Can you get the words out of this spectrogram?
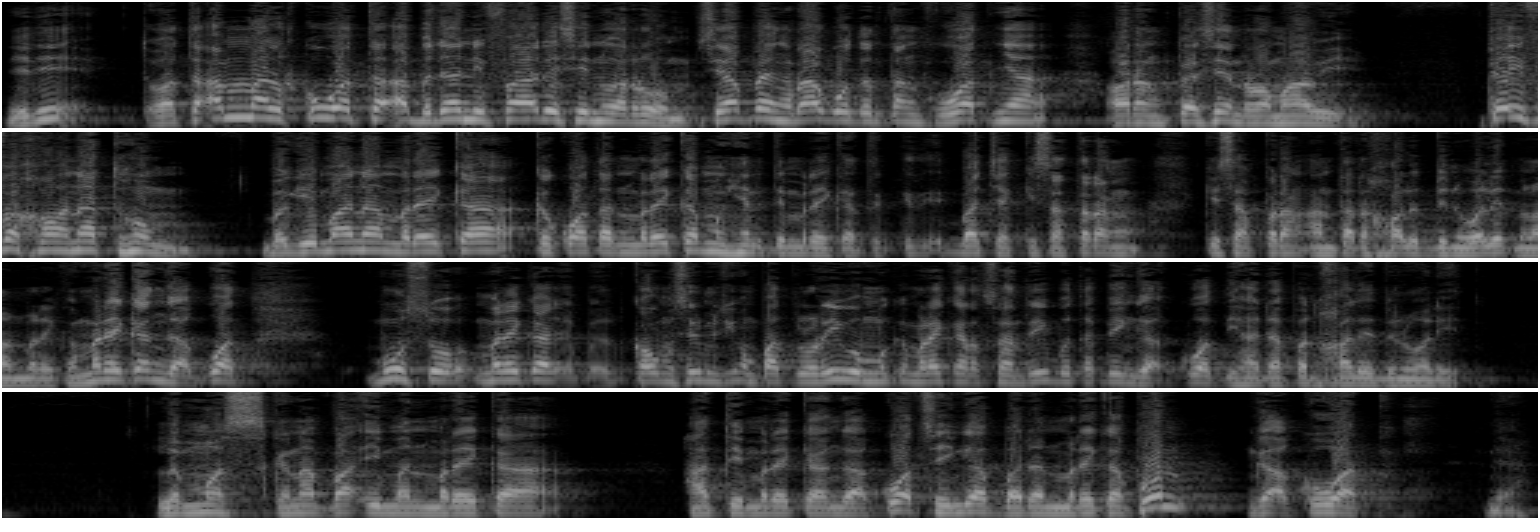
jadi wa ta'ammal quwwata abdani Farisin wa Rum. Siapa yang ragu tentang kuatnya orang Persia dan Romawi? Kaifa khawanathum? Bagaimana mereka kekuatan mereka mengkhianati mereka? Baca kisah terang kisah perang antara Khalid bin Walid melawan mereka. Mereka enggak kuat. Musuh mereka kaum muslimin 40 ribu, mungkin mereka ratusan ribu tapi enggak kuat di hadapan Khalid bin Walid. Lemas. Kenapa iman mereka, hati mereka enggak kuat sehingga badan mereka pun enggak kuat. Ya.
